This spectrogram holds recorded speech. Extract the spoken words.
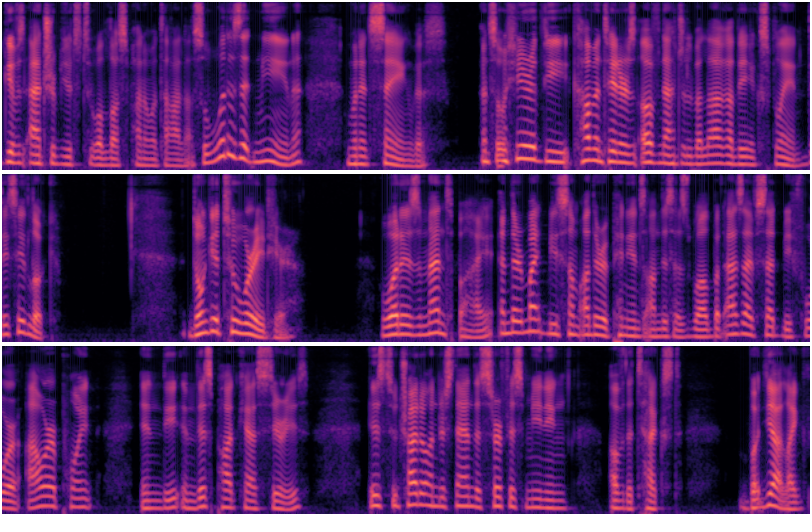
gives attributes to Allah subhanahu wa ta'ala. So what does it mean when it's saying this? And so here the commentators of Nahj al-Balagha they explain. They say, look, don't get too worried here. What is meant by, and there might be some other opinions on this as well, but as I've said before, our point in the in this podcast series is to try to understand the surface meaning of the text. But yeah, like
